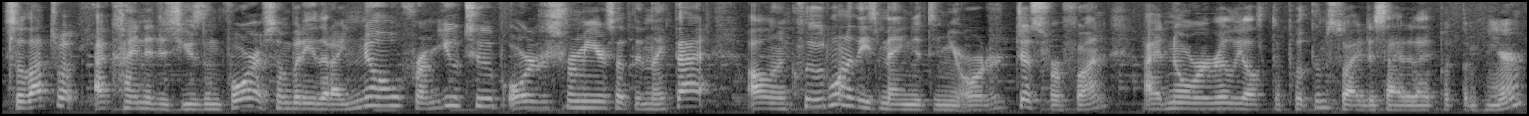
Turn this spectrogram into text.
So that's what I kind of just use them for. If somebody that I know from YouTube orders from me or something like that, I'll include one of these magnets in your order just for fun. I had nowhere really else to put them, so I decided I'd put them here.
